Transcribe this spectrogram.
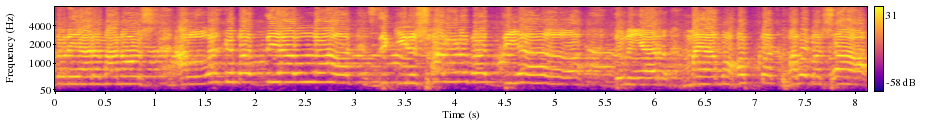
দুনিয়ার মানুষ, আল্লাহকে বাদ আল্লাহ, জিকির স্মরণ বাদ দিয়া দুনিয়ার মায়া, মহব্বত, ভালোবাসা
